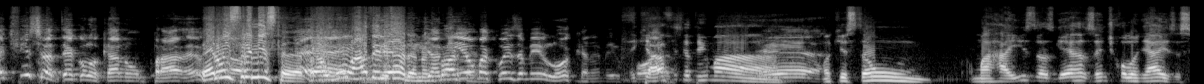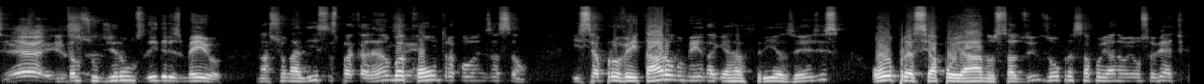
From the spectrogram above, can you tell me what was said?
é difícil até colocar num prato. Era um extremista. Pra algum lado ele era, não Idi Amin importa. é uma coisa meio louca, né? Meio É que fora. a África tem uma, É, uma questão, uma raiz das guerras anticoloniais, assim. é isso. Então surgiram uns líderes meio nacionalistas pra caramba Sim. contra a colonização. E se aproveitaram no meio da Guerra Fria, às vezes, ou para se apoiar nos Estados Unidos, ou para se apoiar na União Soviética.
